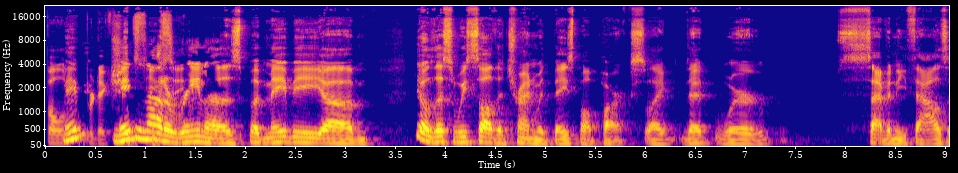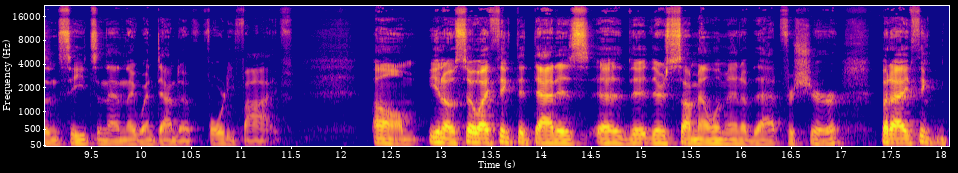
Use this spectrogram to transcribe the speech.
bold maybe, predictions? Maybe not arenas, but maybe. Um, you know, listen, we saw the trend with baseball parks, like that were 70,000 seats and then they went down to 45. Um, you know, so I think that that is uh, th- there's some element of that for sure, but I think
